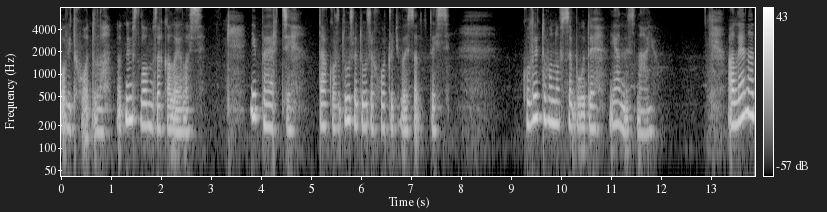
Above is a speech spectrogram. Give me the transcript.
повідходила. Одним словом, закалилась. І перці також дуже-дуже хочуть висадитись. Коли то воно все буде, я не знаю. Але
